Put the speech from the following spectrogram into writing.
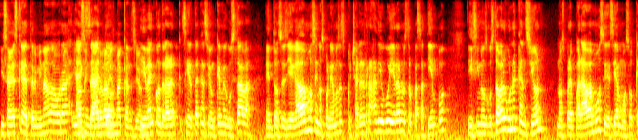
Y sabes que a determinada hora ibas a encontrar la misma canción. Iba a encontrar cierta canción que me gustaba. Entonces llegábamos y nos poníamos a escuchar el radio, güey, era nuestro pasatiempo. Y si nos gustaba alguna canción, nos preparábamos y decíamos, ok,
